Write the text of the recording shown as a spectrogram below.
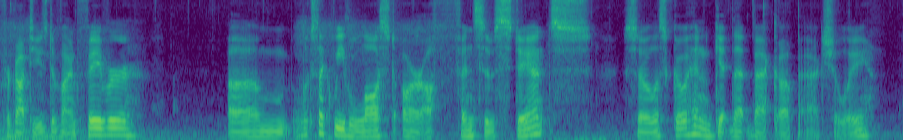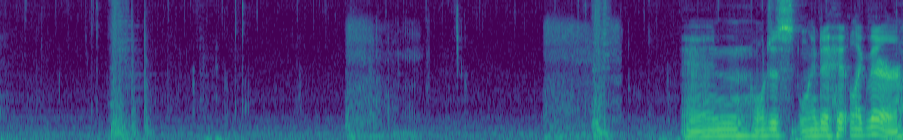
Forgot to use Divine Favor. Um, looks like we lost our offensive stance. So let's go ahead and get that back up, actually. And we'll just land a hit like there.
